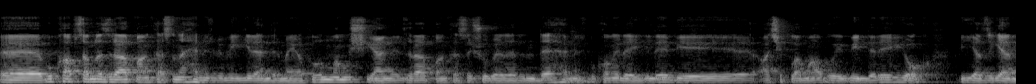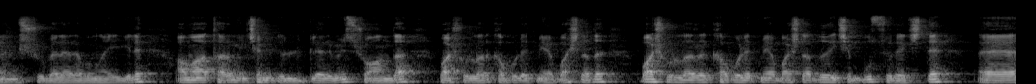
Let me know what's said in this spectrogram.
Ee, bu kapsamda Ziraat Bankası'na henüz bir bilgilendirme yapılmamış. Yani Ziraat Bankası şubelerinde henüz bu konuyla ilgili bir açıklama, bu bildiri yok. Bir yazı gelmemiş şubelere bununla ilgili. Ama Tarım İlçe Müdürlüklerimiz şu anda başvuruları kabul etmeye başladı. Başvuruları kabul etmeye başladığı için bu süreçte e,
